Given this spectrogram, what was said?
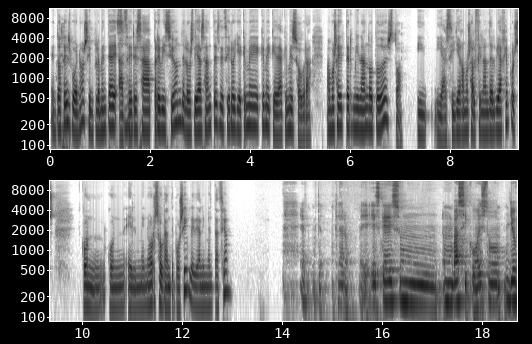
Entonces, bueno, simplemente hacer esa previsión de los días antes, decir, oye, ¿qué me, qué me queda? ¿Qué me sobra? Vamos a ir terminando todo esto. Y, así llegamos al final del viaje, pues con, el menor sobrante posible de alimentación. Eh, claro, eh, es que es un, un básico. Esto yo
